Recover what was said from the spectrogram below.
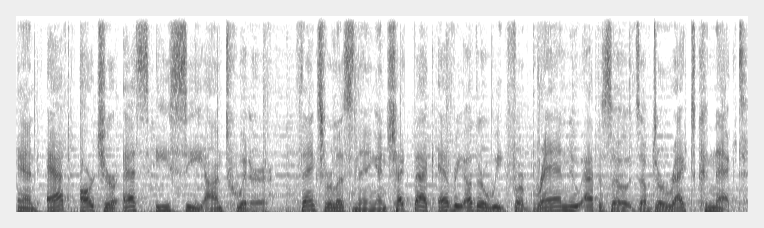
and at Archer SEC on Twitter. Thanks for listening and check back every other week for brand new episodes of Direct Connect.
